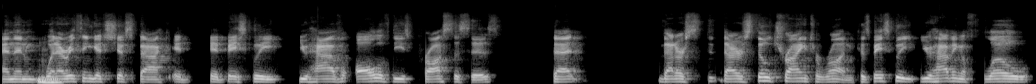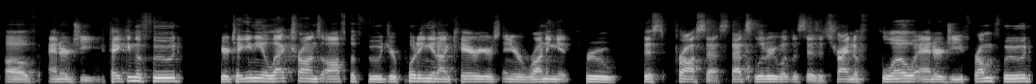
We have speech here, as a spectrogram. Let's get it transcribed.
And then mm-hmm. when everything gets shifts back, it it basically you have all of these processes that that are st- that are still trying to run because basically you're having a flow of energy. You're taking the food, you're taking the electrons off the food, you're putting it on carriers, and you're running it through this process. That's literally what this is. It's trying to flow energy from food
